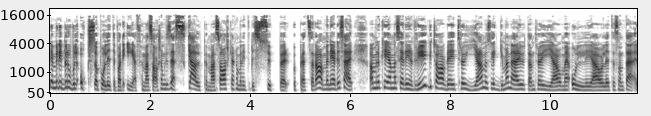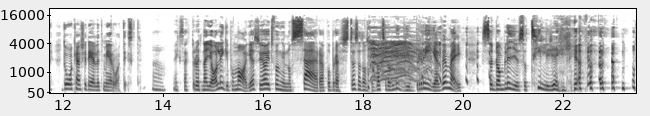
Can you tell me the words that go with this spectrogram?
Nej, men det beror väl också på lite vad det är för massage. Om det är så skalpmassage kanske man inte blir superupphetsad av. Men är det så här, ja men okej jag masserar din rygg, ta av dig tröjan och så ligger man där utan tröja och med olja och lite sånt där. Då kanske det är lite mer erotiskt. Ja, exakt. Och du vet, när jag ligger på mage så jag är jag tvungen att sära på brösten så att de ska få plats. Så de ligger ju bredvid mig. Så de blir ju så tillgängliga för honom.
